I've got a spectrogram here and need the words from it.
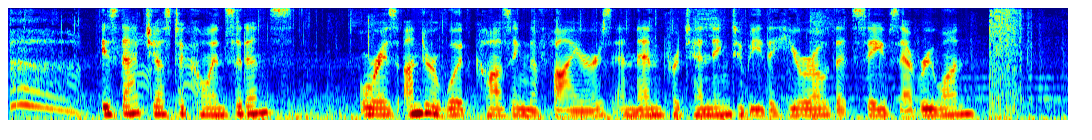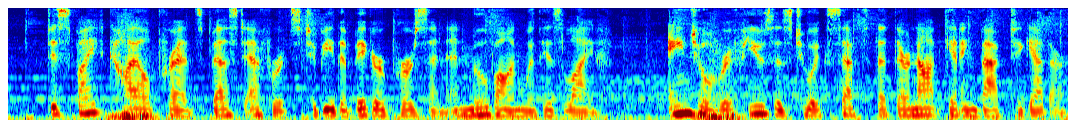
Is that just a coincidence? Or is Underwood causing the fires and then pretending to be the hero that saves everyone? Despite Kyle Pred's best efforts to be the bigger person and move on with his life, Angel refuses to accept that they're not getting back together.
